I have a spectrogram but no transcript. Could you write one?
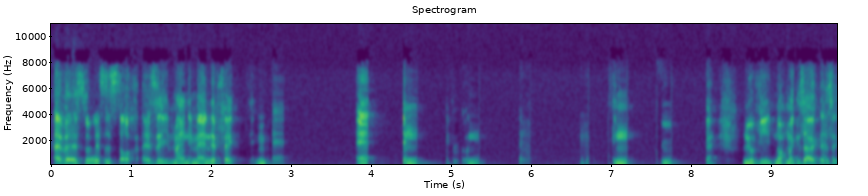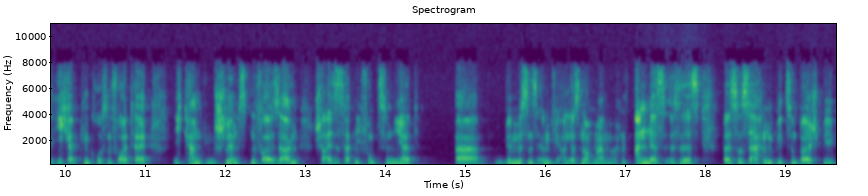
Aber so ist es doch. Also ich meine, im Endeffekt, im nur wie nochmal gesagt, also ich habe den großen Vorteil, ich kann im schlimmsten Fall sagen, scheiße, es hat nicht funktioniert, äh, wir müssen es irgendwie anders nochmal machen. Anders ist es bei so Sachen wie zum Beispiel,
